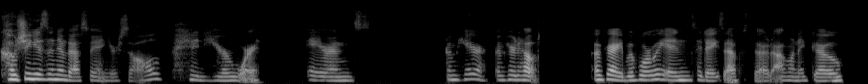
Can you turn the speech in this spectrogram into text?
coaching is an investment in yourself and your worth. And I'm here. I'm here to help. Okay, before we end today's episode, I want to go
